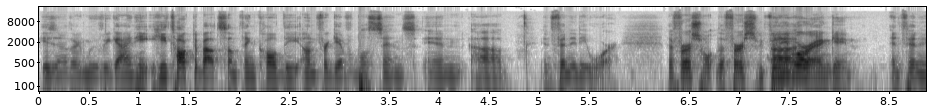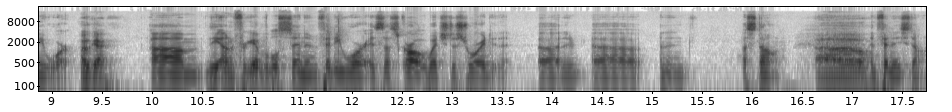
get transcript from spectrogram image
he's another movie guy, and he he talked about something called the unforgivable sins in uh, Infinity War. The first one, the first Infinity uh, War or Endgame? Infinity War. Okay. Um, the unforgivable sin in Infinity War is that Scarlet Witch destroyed uh, an, uh, an, a stone. Oh. Infinity Stone.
